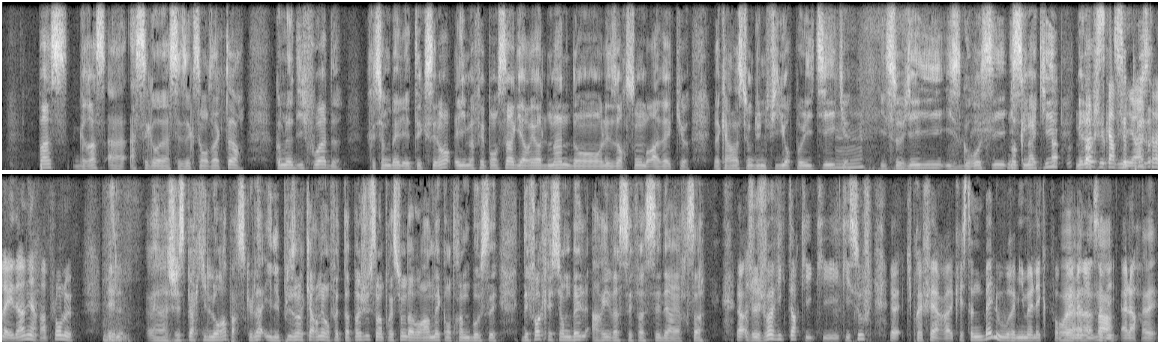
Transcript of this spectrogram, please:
passe grâce à, à, ces excellents acteurs. Comme l'a dit Fouad, Christian Bale est excellent et il m'a fait penser à Gary Oldman dans Les Heures Sombres avec euh, l'incarnation d'une figure politique. Mhm. Il se vieillit, il se grossit, il Donc, se maquille. ah, mais là, Oscar du meilleur plus- acteur l'année dernière, rappelons-le. euh, j'espère qu'il l'aura parce que là, il est plus incarné. En fait, t'as pas juste l'impression d'avoir un mec en train de bosser. Des fois, Christian Bale arrive à s'effacer derrière ça. Alors, je, je vois Victor qui, qui, qui souffle. Euh, tu préfères Kristen Bell ou Rémi Malek pour Ouais, Bohemian Rhapsody? Non. Alors, Allez.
